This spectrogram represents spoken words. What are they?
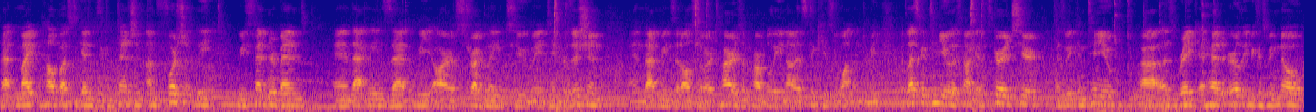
That might help us to get into contention. Unfortunately, we fender bend, and that means that we are struggling to maintain position, and that means that also our tires are probably not as sticky as we want them to be. But let's continue, let's not get discouraged here. As we continue, uh, let's brake ahead early because we know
